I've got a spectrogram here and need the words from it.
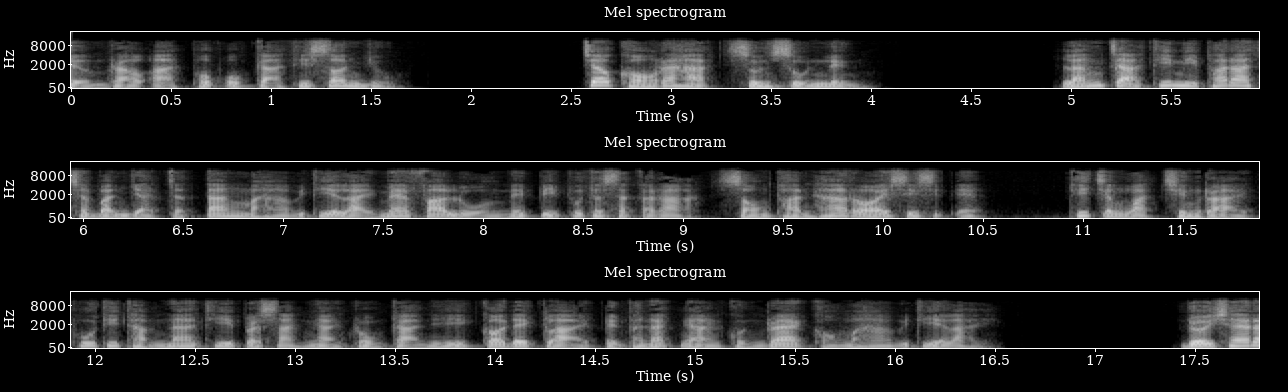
ดิมๆ เราอาจพบโอกาสที่ซ่อนอยู่ เจ้าของรหัส 001 หลังจากที่มีพระราชบัญญัติจัดตั้งมหาวิทยาลัยแม่ฟ้าหลวงในปีพุทธศักราช 2541 ที่จังหวัดเชียงรายผู้ที่ทำหน้าที่ประสานงานโครงการนี้ก็ได้กลายเป็นพนักงานคนแรกของมหาวิทยาลัย โดยใช้ร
